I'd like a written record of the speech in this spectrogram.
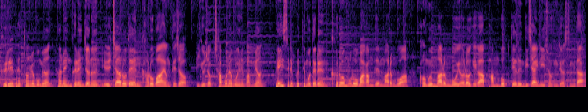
그릴 패턴을 보면 현행 그랜저는 일자로 된 가로바 형태죠. 비교적 차분해 보이는 반면 페이스리프트 모델은 크롬으로 마감된 마름모와 검은 마름모 여러 개가 반복되는 디자인이 적용되었습니다.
